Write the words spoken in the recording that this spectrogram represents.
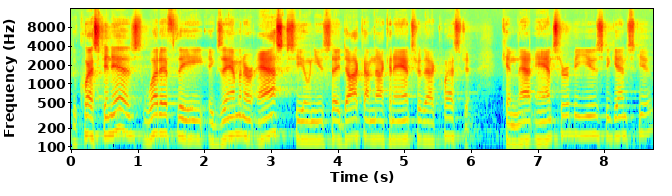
the question is what if the examiner asks you and you say, Doc, I'm not going to answer that question? Can that answer be used against you?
